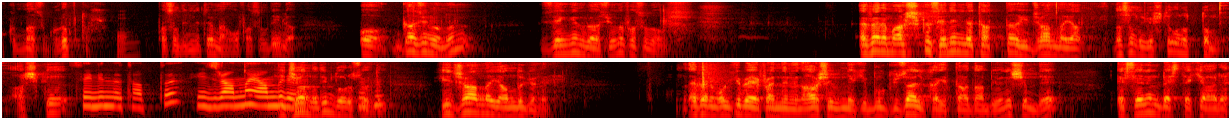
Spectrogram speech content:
okunmaz, gruptur. Fasıl dinletirim ben, o fasıl değil o. O gazinonun zengin versiyonu fasıl olur. Efendim aşkı seninle tattı hicranla yat. Nasıldı güçtü unuttum. Aşkı Seninle tattı, hicranla yandı gönül. hicranla değil mi doğru söyledim. Hicranla yandı gönül. Efendim Hulki Beyefendi'nin arşivindeki bu güzel kayıtlardan birini şimdi eserin bestekarı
